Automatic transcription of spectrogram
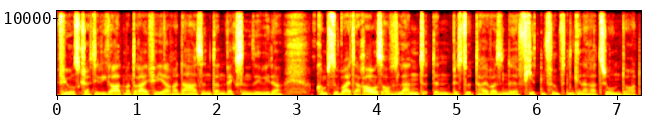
Führungskräfte, die gerade mal drei, vier Jahre da sind, dann wechseln sie wieder. Kommst du weiter raus aus Land, dann bist du teilweise in der vierten, fünften Generation dort.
